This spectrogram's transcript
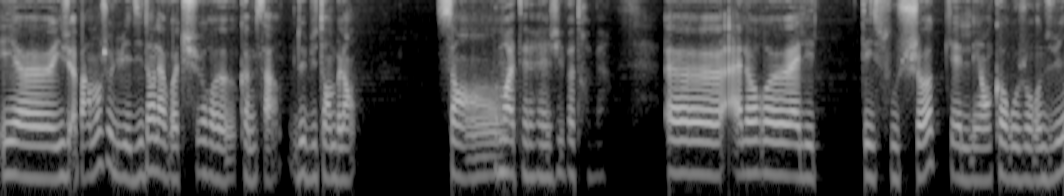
Et, euh, et apparemment, je lui ai dit dans la voiture, comme ça, de but en blanc. Sans... Comment a-t-elle réagi, votre mère? Alors, elle était sous choc. Elle l'est encore aujourd'hui.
